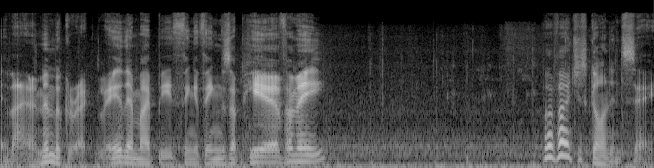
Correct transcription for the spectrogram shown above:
If I remember correctly, there might be thing things up here for me. Or have I just gone insane?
